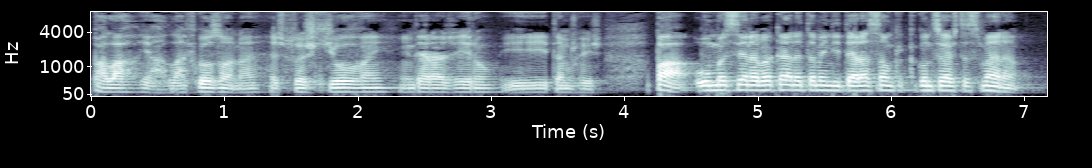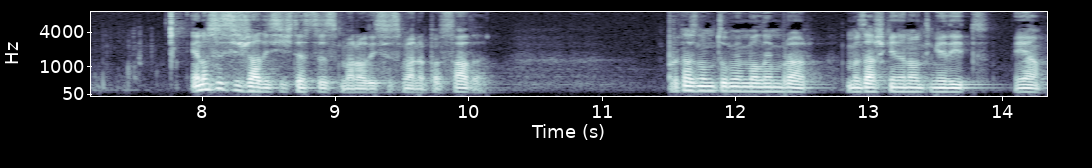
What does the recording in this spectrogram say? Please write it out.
pá lá, yeah, life goes on, não é? As pessoas que ouvem interagiram e estamos rios. Pá, uma cena bacana também de interação que aconteceu esta semana. Eu não sei se já disse isto esta semana ou disse a semana passada. Por acaso não me estou mesmo a lembrar, mas acho que ainda não tinha dito. Yeah.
